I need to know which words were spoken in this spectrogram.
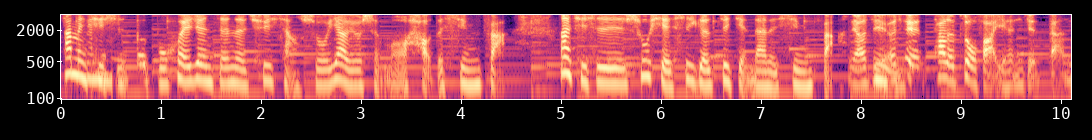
他们其实都不会认真的去想说要有什么好的心法。那其实书写是一个最简单的心法，了解，而且他的做法也很简单。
